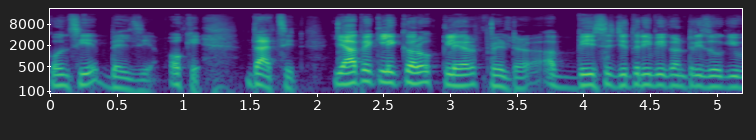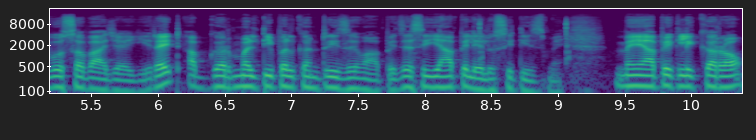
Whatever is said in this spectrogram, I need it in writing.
कौन सी है? बेल्जियम। ओके दैट्स इट यहाँ पे क्लिक करो क्लियर फ़िल्टर अब बी से जितनी भी कंट्रीज़ होगी, वो सब आ जाएगी राइट अब अगर मल्टीपल कंट्रीज़ है वहाँ पे, जैसे यहाँ पे ले लो सिटीज़ में। मैं यहाँ पे क्लिक कर रहा हूँ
